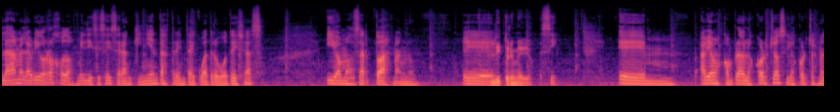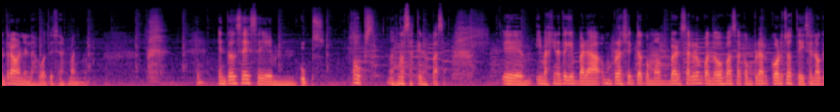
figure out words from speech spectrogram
La Dama del Abrigo Rojo 2016 eran 534 botellas. Y íbamos a hacer todas Magnum. Eh, Litro y medio. sí. Eh, habíamos comprado los corchos y los corchos no entraban en las botellas Magnum. Entonces, eh, Ups. Ups, son cosas que nos pasan. Eh, Imagínate que para un proyecto como Versacron, cuando vos vas a comprar corchos, te dicen, ok,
